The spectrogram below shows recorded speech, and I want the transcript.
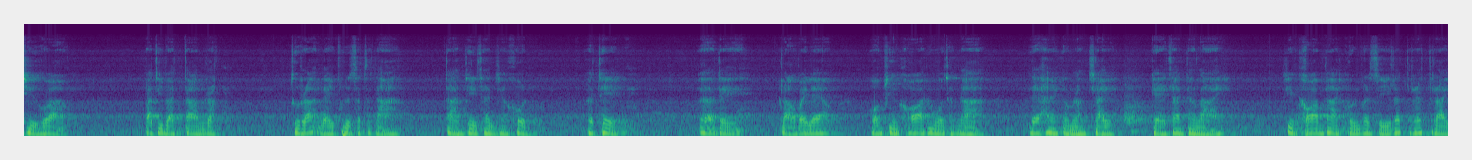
ชื่อว่า ปฏิบัติตามหลักธุระในพุทธศาสนา ตามที่ท่านเจ้าคนประเทศได้กล่าวไว้แล้ว ผมจึงขออนุโมทนา และให้กำลังใจแก่ท่านทั้งหลาย จึงขออำนาจคุณพระศรีรัตนตรัย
